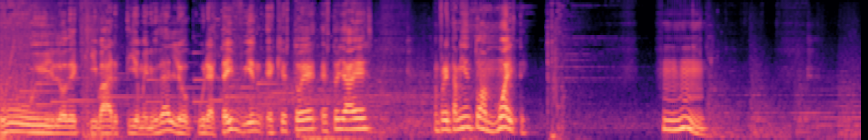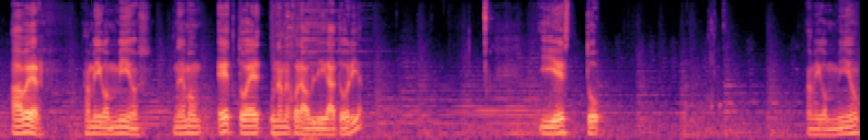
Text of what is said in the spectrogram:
Uy, lo de esquivar, tío. Menuda locura. Estáis viendo. Es que esto es. Esto ya es. Enfrentamiento a muerte. A ver, amigos míos. Tenemos, esto es una mejora obligatoria. Y esto. Amigos míos.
